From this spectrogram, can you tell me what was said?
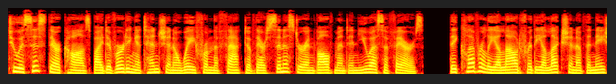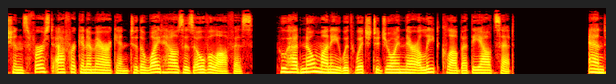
To assist their cause by diverting attention away from the fact of their sinister involvement in U.S. affairs, they cleverly allowed for the election of the nation's first African American to the White House's Oval Office, who had no money with which to join their elite club at the outset. And,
